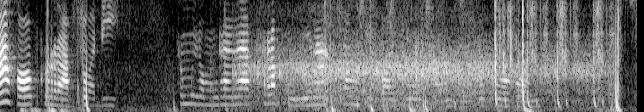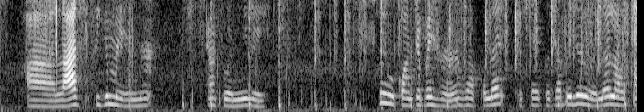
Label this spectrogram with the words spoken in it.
ะขอกราบสวัสดีท่านผู้ชมท่านนะครับผมนี่นะช่องสีบอลตัวของหนูก็ตัวของอ่าลาสพิกแมนนะเจ้าตัวนี้เลย ซึ่งก่อนจะไปหาฝากกดไลค์กดแชร์กดซับไปด้วยแล้วเราไป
